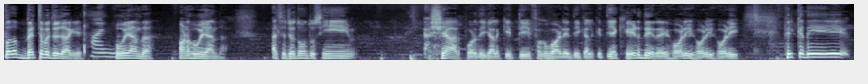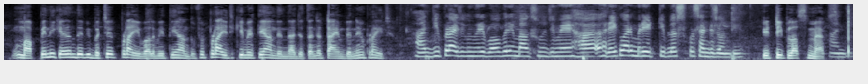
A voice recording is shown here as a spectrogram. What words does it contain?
ਪਤਾ ਵਿੱਚ ਵੱਜੋ ਜਾ ਕੇ। ਹੋ ਜਾਂਦਾ ਹੁਣ ਹੋ ਜਾਂਦਾ। ਅੱਛਾ ਜਦੋਂ ਤੁਸੀਂ ਹੁਸ਼ਿਆਰਪੁਰ ਦੀ ਗੱਲ ਕੀਤੀ ਫਗਵਾੜੇ ਦੀ ਗੱਲ ਕੀਤੀ ਖੇਡਦੇ ਰਹੇ ਹੌਲੀ ਹੌਲੀ ਹੌਲੀ ਫਿਰ ਕਦੇ ਮਾਪੇ ਨਹੀਂ ਕਹਿ ਦਿੰਦੇ ਵੀ ਬੱਚੇ ਪੜ੍ਹਾਈ ਵੱਲ ਵੀ ਧਿਆਨ ਦਿਓ? ਫਿਰ ਪੜ੍ਹਾਈ 'ਚ ਕਿਵੇਂ ਧਿਆਨ ਦਿੰਦਾ ਜਿੱਤਾਂ ਜਾਂ ਟਾਈਮ ਦਿੰਦੇ ਹੋ ਪੜ੍ਹਾਈ 'ਚ? ਹਾਂਜੀ ਪੜ੍ਹਾਈ 'ਚ ਵੀ ਮੇਰੇ ਬਹੁਤ ਵਧੀਆ ਮਾਰਕਸ ਨੂੰ ਜਿਵੇਂ ਹਰੇਕ ਵਾਰ ਮੇਰੇ 80+ ਪਰਸੈਂਟੇਜ ਆਉਂਦੀ ਹੈ। 80 ਪਲੱਸ ਮੈਥਸ ਹਾਂਜੀ।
